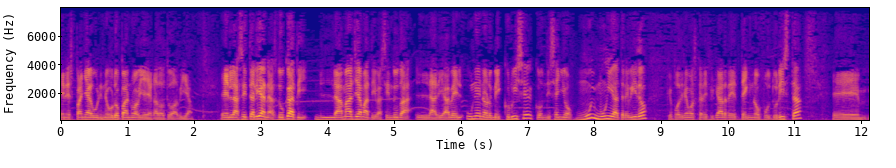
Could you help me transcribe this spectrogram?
en España o en Europa no había llegado todavía. En las italianas, Ducati, la más llamativa, sin duda, la Diabel, una enorme cruiser con diseño muy, muy atrevido, que podríamos calificar de tecnofuturista. Eh,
